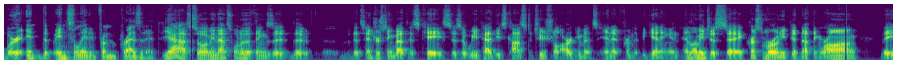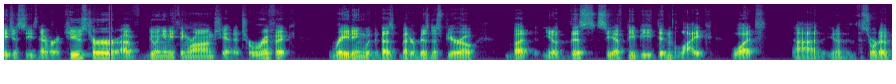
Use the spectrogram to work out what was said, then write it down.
were in, insulated from the president. Yeah, so I mean that's one of the things that that that's interesting about this case is that we've had these constitutional arguments in it from the beginning. And, and let me just say, Crystal Moroney did nothing wrong. The agencies never accused her of doing anything wrong. She had a terrific rating with the Better Business Bureau. But you know, this CFPB didn't like what uh, you know, the, sort of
